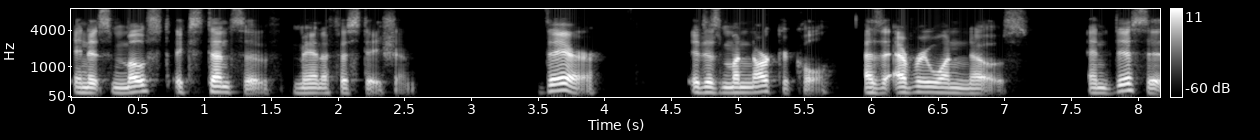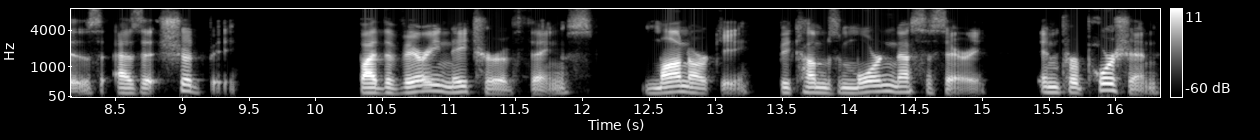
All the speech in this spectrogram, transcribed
in its most extensive manifestation. There, it is monarchical, as everyone knows, and this is as it should be. By the very nature of things, monarchy becomes more necessary in proportion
